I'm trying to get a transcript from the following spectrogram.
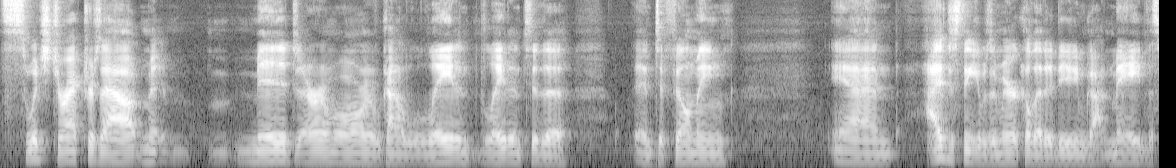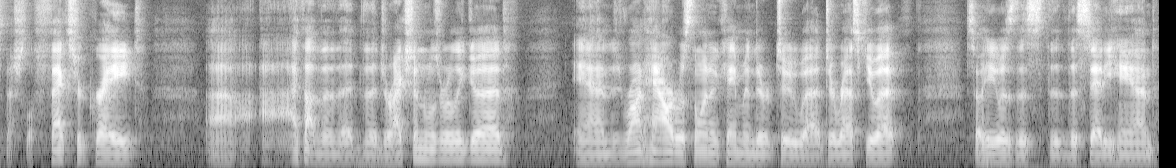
switch directors out mid or, or kind of late late into the into filming and I just think it was a miracle that it even got made. The special effects are great. Uh, I thought the, the, the direction was really good, and Ron Howard was the one who came in to to, uh, to rescue it. So he was this the, the steady hand.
